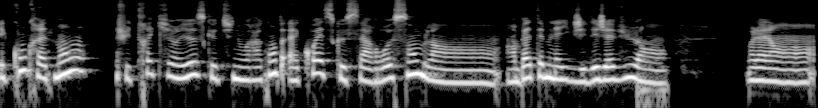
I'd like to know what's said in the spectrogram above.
Et concrètement, je suis très curieuse que tu nous racontes à quoi est-ce que ça ressemble un, un baptême laïque. J'ai déjà vu un, voilà,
